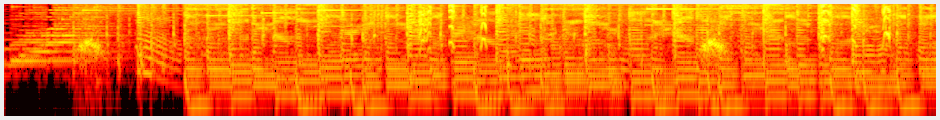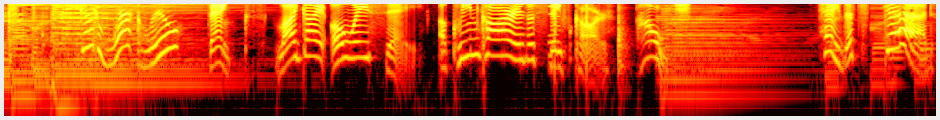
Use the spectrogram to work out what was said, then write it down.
Good work, Lou. Thanks. Like I always say, a clean car is a safe car. Ouch! Hey, that's Dad.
